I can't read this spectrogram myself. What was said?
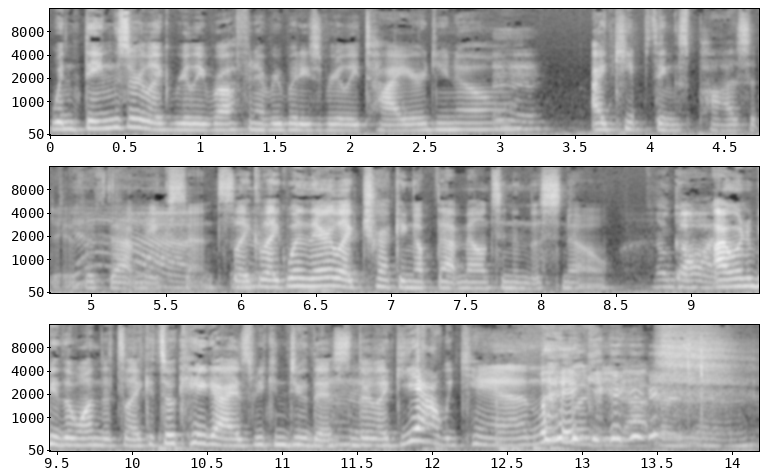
when things are like really rough and everybody's really tired, you know, Mhm. I keep things positive if that makes sense. Like Mhm. like when they're like trekking up that mountain in the snow. Oh God. I want to be the one that's like, "It's okay, guys, we can do this." And they're Mhm. like, "Yeah, we can." would Like be that person.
